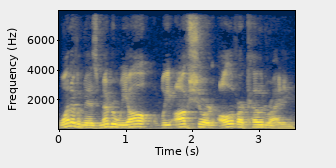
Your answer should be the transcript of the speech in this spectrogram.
One of them is remember we all we offshored all of our code writing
